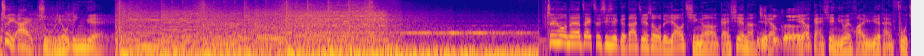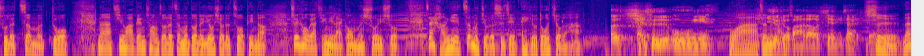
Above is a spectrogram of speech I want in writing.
最爱主流音乐。最后呢，再次谢谢葛大接受我的邀请哦，感谢呢，也要也要感谢你为华语乐坛付出了这么多，那企划跟创作了这么多的优秀的作品哦。最后要请你来跟我们说一说，在行业这么久的时间，哎，有多久了哈？二十五年，哇，真的一九九八到现在是。那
